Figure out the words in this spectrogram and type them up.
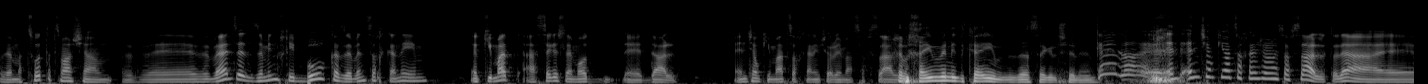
והם מצאו את עצמם שם, ובאמת זה, זה מין חיבור כזה בין שחקנים, הם כמעט, הסגל שלהם מאוד אה, דל. אין שם כמעט שחקנים שעולים מהספסל. של חיים ונדכאים, זה הסגל שלהם. כן, לא, אין, אין שם כמעט שחקנים שעולים מהספסל, אתה יודע, אה,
